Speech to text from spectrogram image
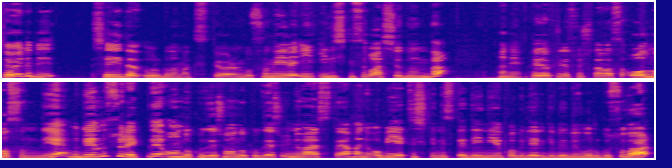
şöyle bir şeyi de vurgulamak istiyorum. Bu Suni ile ilk ilişkisi başladığında hani pedofili suçlaması olmasın diye bu Diyan'ı sürekli 19 yaş 19 yaş üniversiteye hani o bir yetişkin istediğini yapabilir gibi bir vurgusu var.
